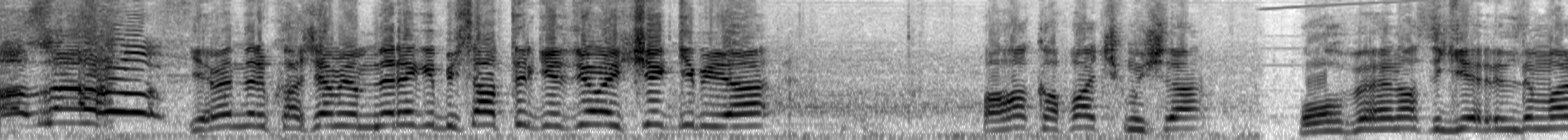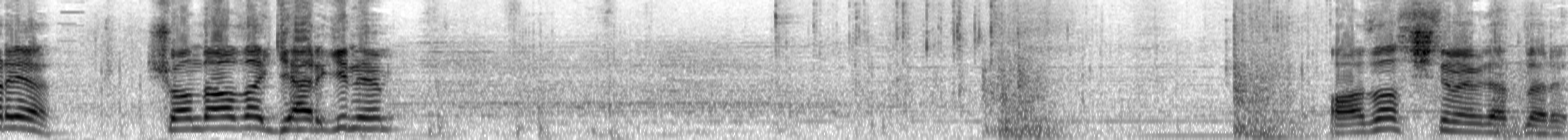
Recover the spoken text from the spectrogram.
Allah'ım Yemin ederim kaçamıyorum nereye bir saattir geziyorum eşek gibi ya Aha kapı açmış lan Oh be nasıl gerildim var ya Şu anda Allah gerginim Ağzına sıçtım evlatları.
